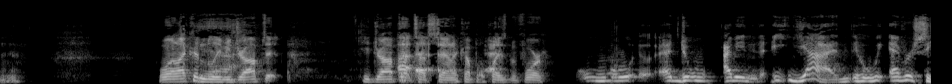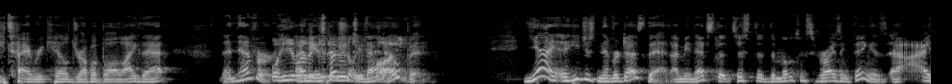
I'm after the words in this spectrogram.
Yeah. Well, I couldn't yeah. believe he dropped it. He dropped that uh, touchdown a couple of plays before. Uh, do I mean, yeah? Do we ever see Tyreek Hill drop a ball like that? Never. Well, he let I mean, it especially that body. open. Yeah, he just never does that. I mean, that's the, just the, the most surprising thing is I.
